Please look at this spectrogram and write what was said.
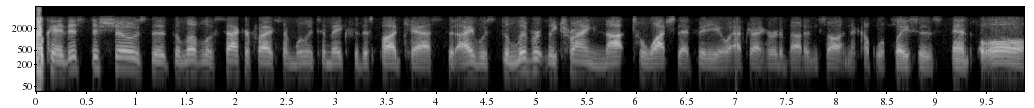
Okay, this this shows the the level of sacrifice I'm willing to make for this podcast. That I was deliberately trying not to watch that video after I heard about it and saw it in a couple of places, and oh,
